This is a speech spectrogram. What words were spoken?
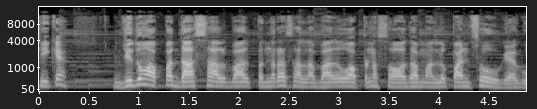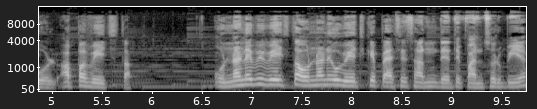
ਠੀਕ ਹੈ? ਜਦੋਂ ਆਪਾਂ 10 ਸਾਲ ਬਾਅਦ 15 ਸਾਲਾਂ ਬਾਅਦ ਉਹ ਆਪਣਾ 100 ਦਾ ਮੰਨ ਲਓ 500 ਹੋ ਗਿਆ 골ਡ ਆਪਾਂ ਵੇਚਤਾ। ਉਹਨਾਂ ਨੇ ਵੀ ਵੇਚਤਾ ਉਹਨਾਂ ਨੇ ਉਹ ਵੇਚ ਕੇ ਪੈਸੇ ਸਾਨੂੰ ਦੇਤੇ 500 ਰੁਪਏ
